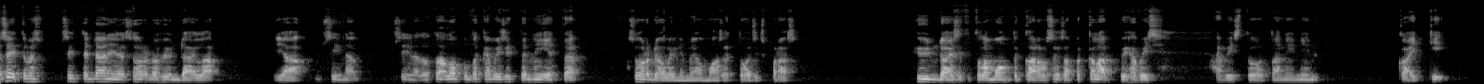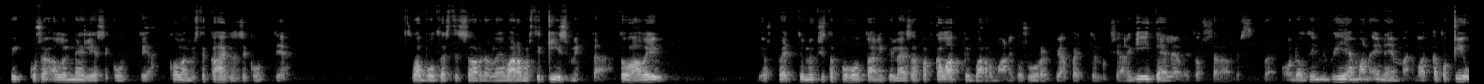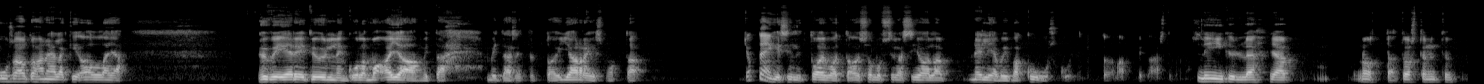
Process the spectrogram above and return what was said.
Seitsemäs sitten Daniel Sordo Hyundailla ja siinä, siinä tota, lopulta kävi sitten niin, että Sordo oli nimenomaan se toisiksi paras Hyundai sitten tuolla Monte Carlo, Esa-Pekka Lappi hävisi, hävisi tuota, niin, niin kaikki pikkusen alle neljä sekuntia, 3,8 sekuntia lopulta sitten Sordolle ja varmasti kismittää. Tuohan oli, jos pettymyksistä puhutaan, niin kyllä Esa-Pekka Lappi varmaan niin suurimpia pettymyksiä. Ainakin itselle oli tuossa rallissa. Odotin hieman enemmän, vaikka toki uusi auto hänelläkin alla ja hyvin erityylinen kuulemma ajaa, mitä, mitä sitten toi Jaris, mutta jotenkin silti toivoa, että olisi ollut sillä sijoilla 4-6 kuitenkin tuo Lappi Niin kyllä, ja no, ottaa tuosta nyt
